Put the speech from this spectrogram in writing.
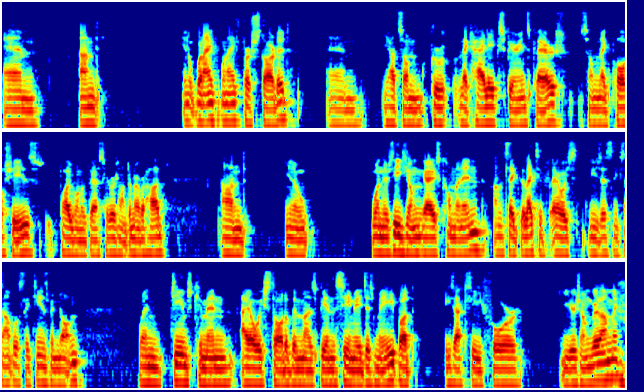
Um and you know, when I when I first started, um, you had some group like highly experienced players, some like Paul Shields, probably one of the best hitters Antrim ever had, and you know, when there's these young guys coming in, and it's like the likes of I always use this as an example, it's like James McNaughton. When James came in, I always thought of him as being the same age as me, but he's actually four years younger than me.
